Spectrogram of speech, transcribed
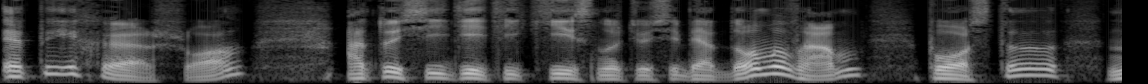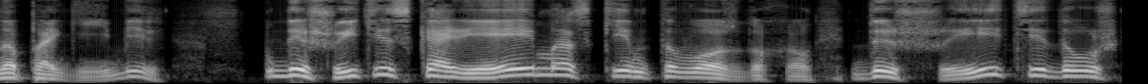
это и хорошо. А то сидеть и киснуть у себя дома вам просто на погибель. Дышите скорее морским-то воздухом. Дышите, да уж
